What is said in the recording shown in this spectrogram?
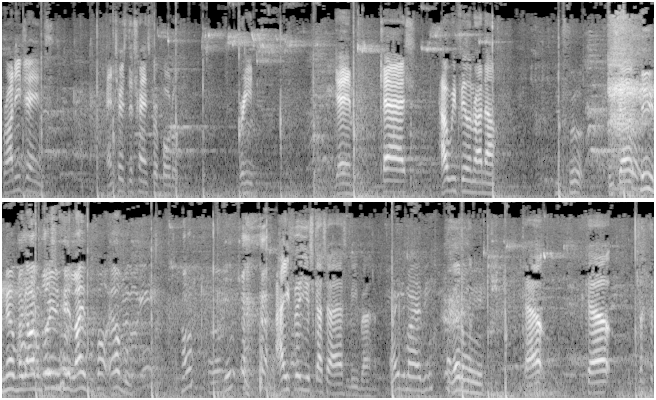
Ronnie James enters the transfer portal. Green. Game. Cash. How are we feeling right now? You suck. He's up. He ain't never make all them threes in his life before ever. Huh? How you feel you just got your ass beat, bro? I ain't get my IV. I let him win. Cap. Cap.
